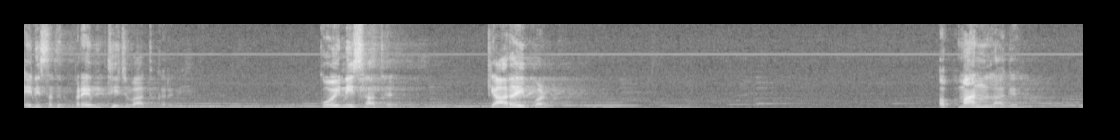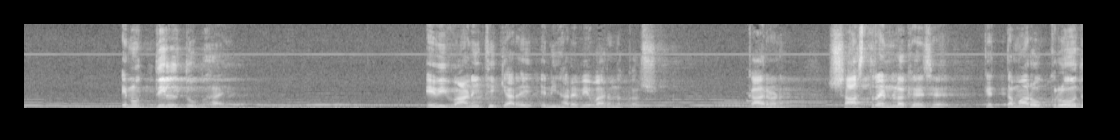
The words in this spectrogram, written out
એની સાથે પ્રેમથી જ વાત કરવી. કોઈની સાથે ક્યારેય પણ અપમાન લાગે એનું દિલ દુભાય. એવી વાણીથી ક્યારેય એની હારે વ્યવહાર ન કરશો. કારણ શાસ્ત્ર એમ લખે છે કે તમારો ક્રોધ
